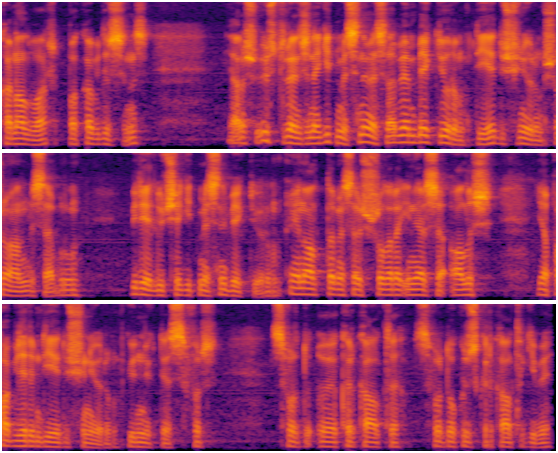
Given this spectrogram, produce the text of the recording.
kanal var. Bakabilirsiniz. Yani şu üst direncine gitmesini mesela ben bekliyorum diye düşünüyorum şu an. Mesela bunun 1.53'e gitmesini bekliyorum. En altta mesela şuralara inerse alış yapabilirim diye düşünüyorum. Günlükte 0 0.46 0.946 gibi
